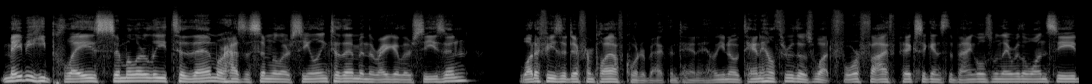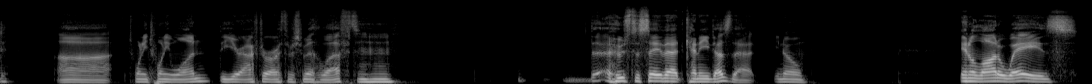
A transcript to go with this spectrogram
maybe he plays similarly to them or has a similar ceiling to them in the regular season. What if he's a different playoff quarterback than Tannehill? You know, Tannehill threw those what four or five picks against the Bengals when they were the one seed, uh, 2021, the year after Arthur Smith left Mm-hmm. who's to say that Kenny does that? You know, in a lot of ways,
